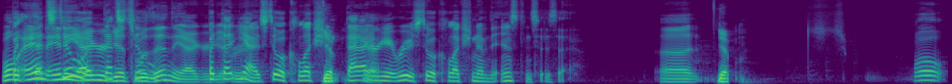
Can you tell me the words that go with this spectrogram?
Well, But and any still- that's aggregates still- within the aggregate. But that root. yeah, it's still a collection. Yep. That Yeah. aggregate root is still a collection of the instances, though. Uh, Yep. well,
